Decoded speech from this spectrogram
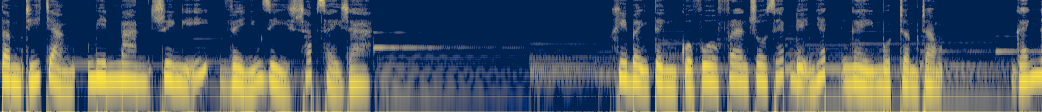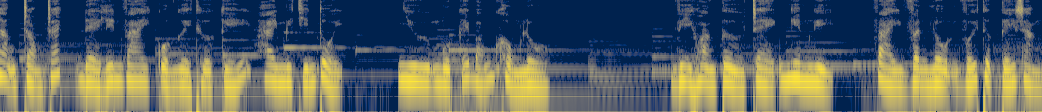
tâm trí chàng miên man suy nghĩ về những gì sắp xảy ra. Khi bệnh tình của vua Franz Joseph đệ nhất ngày một trầm trọng, gánh nặng trọng trách đè lên vai của người thừa kế 29 tuổi như một cái bóng khổng lồ. Vị hoàng tử trẻ nghiêm nghị phải vận lộn với thực tế rằng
